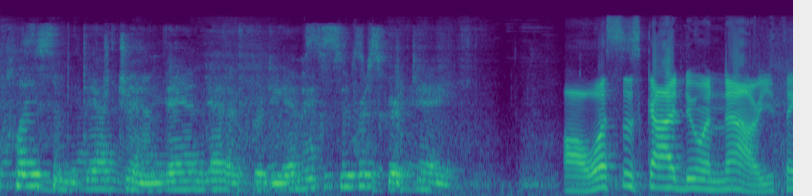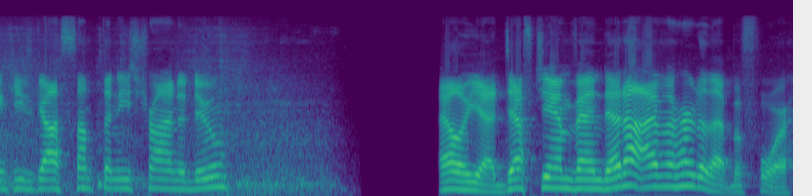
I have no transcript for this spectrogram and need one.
Play some Def Jam Vendetta for DMX Superscript A. Oh, what's this guy doing now? You think he's got something he's trying to do? Hell yeah, Def Jam Vendetta? I haven't heard of that before.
